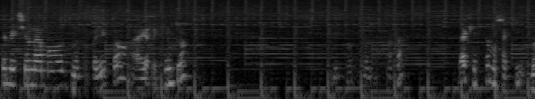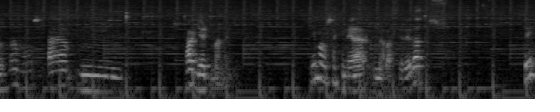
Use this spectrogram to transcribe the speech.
seleccionamos nuestro proyecto, ver ejemplo. Listo. Ya que estamos aquí, nos vamos a mm, Target Manager y vamos a generar una base de datos. ¿Sí?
